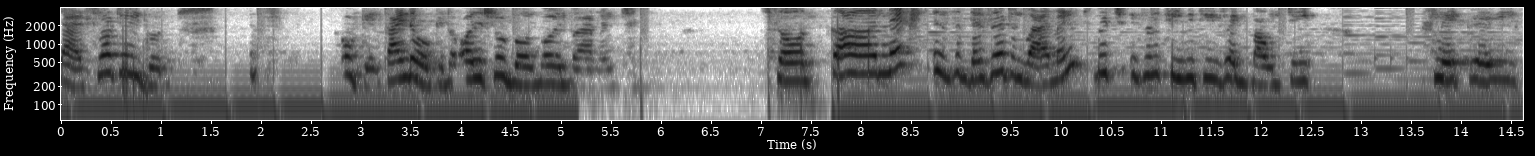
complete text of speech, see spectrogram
yeah, it's not really good. It's okay, kind of okay. The original Brawl Ball environment. So uh, next is the desert environment, which is in PvP like Bounty, Snake Prairie,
